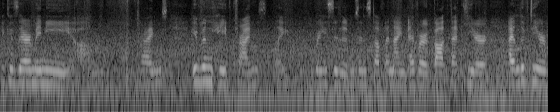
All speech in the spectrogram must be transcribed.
because there are many um, crimes, even hate crimes like racisms and stuff, and I never got that here. I lived here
